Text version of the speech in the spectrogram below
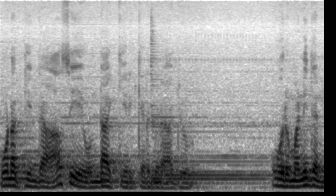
உனக்கு இந்த ஆசையை உண்டாக்கி இருக்கிறது ராஜு. ஒரு மனிதன்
